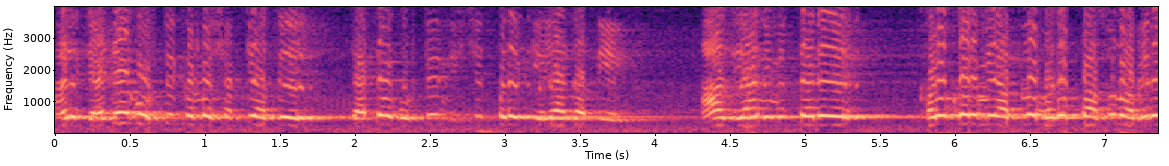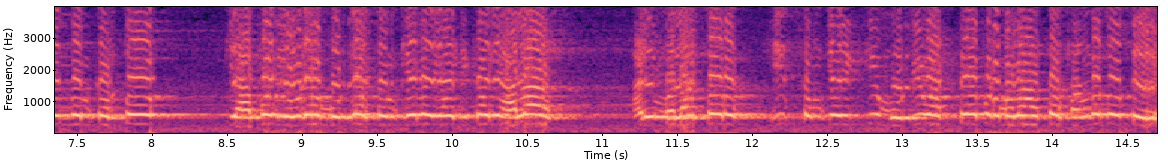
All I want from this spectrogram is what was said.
आणि ज्या ज्या गोष्टी करणं शक्य असेल त्या त्या गोष्टी निश्चितपणे केल्या जातील. आज या निमित्ताने खरोखर मी आपलं मनपासून अभिनंदन करतो की आपण एवढ्या मोठ्या संख्येने या ठिकाणी आलात. आणि मला तर हीच संख्या इतकी मोठी वाटते पण मला आता सांगत होते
